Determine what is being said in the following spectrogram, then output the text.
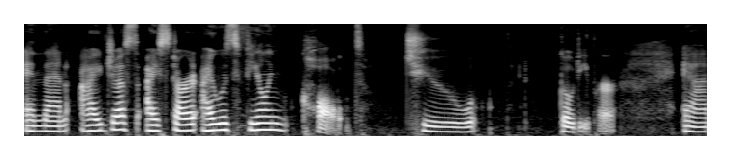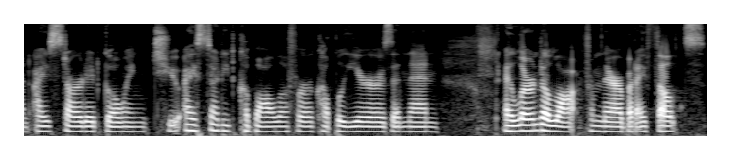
And then I just, I start, I was feeling called to go deeper. And I started going to, I studied Kabbalah for a couple years and then I learned a lot from there, but I felt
